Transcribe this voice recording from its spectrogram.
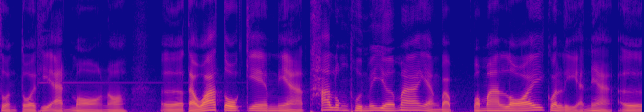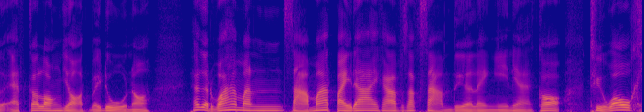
ส่วนตัวที่แอดมองเนาะเออแต่ว่าตัวเกมเนี่ยถ้าลงทุนไม่เยอะมากอย่างแบบประมาณร้อยกว่าเหรียญเนี่ยเออแอดก็ลองหยอดไว้ดูเนาะ ถ้าเกิดว่ามันสามารถไปได้ครับสัก 3 เดือนอะไรอย่างนี้เนี่ยก็ถือว่าโอเค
